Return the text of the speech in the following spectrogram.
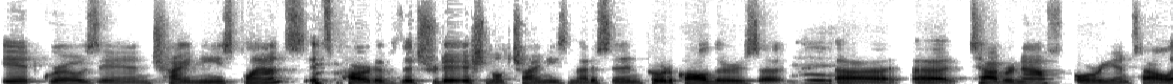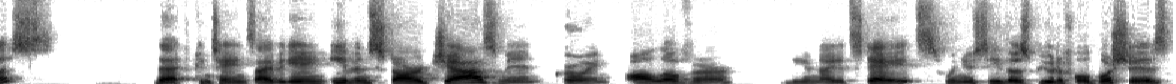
It grows in Chinese plants. It's part of the traditional Chinese medicine protocol. There's a, uh, a Tabernanthe orientalis that contains ibogaine. Even star jasmine growing all over the United States. When you see those beautiful bushes,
